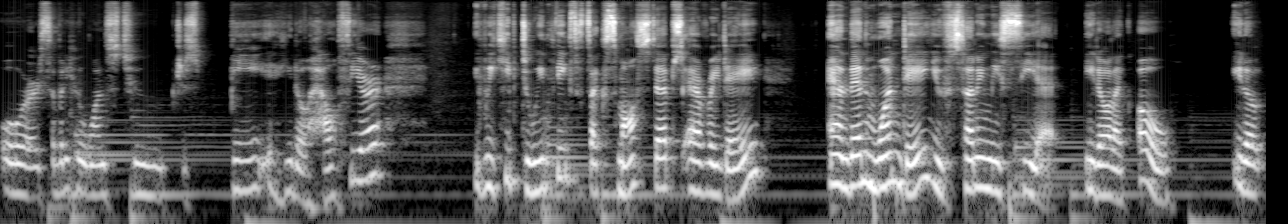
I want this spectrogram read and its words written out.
or somebody who wants to just be you know healthier if we keep doing things it's like small steps every day and then one day you suddenly see it, you know, like, oh, you know,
